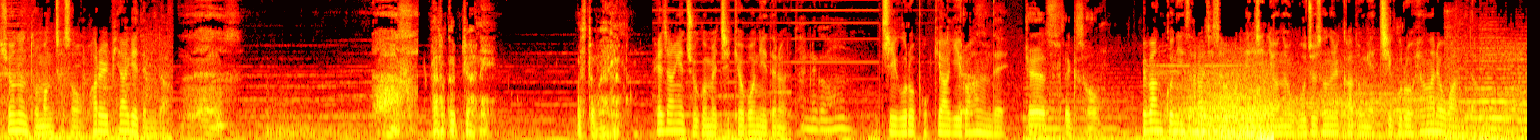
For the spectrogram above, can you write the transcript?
쇼는 도망쳐서 활을 피하게 됩니다. Have a good journey, Mr. Whalen. 회장의 죽음을 지켜본 이들은. 지구로 복귀하기로 하는데. 회방꾼이 사라지자 엔지니어는 우주선을 가동해 지구로 향하려고 합니다.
